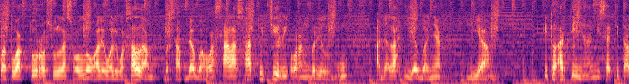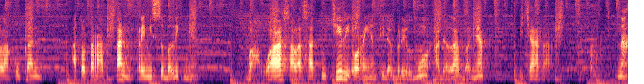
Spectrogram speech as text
suatu waktu Rasulullah Shallallahu Alaihi Wasallam bersabda bahwa salah satu ciri orang berilmu adalah ia banyak diam. Itu artinya bisa kita lakukan atau terapkan premis sebaliknya bahwa salah satu ciri orang yang tidak berilmu adalah banyak bicara. Nah,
